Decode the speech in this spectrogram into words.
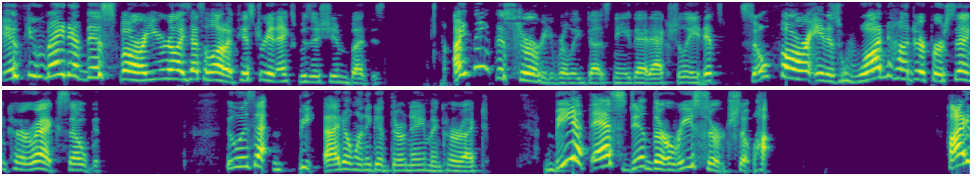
if you've made it this far, you realize that's a lot of history and exposition, but this, I think the story really does need that, actually. It's So far, it is 100% correct, so who is that? B- I don't want to get their name incorrect. BFS did their research, so hi- high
